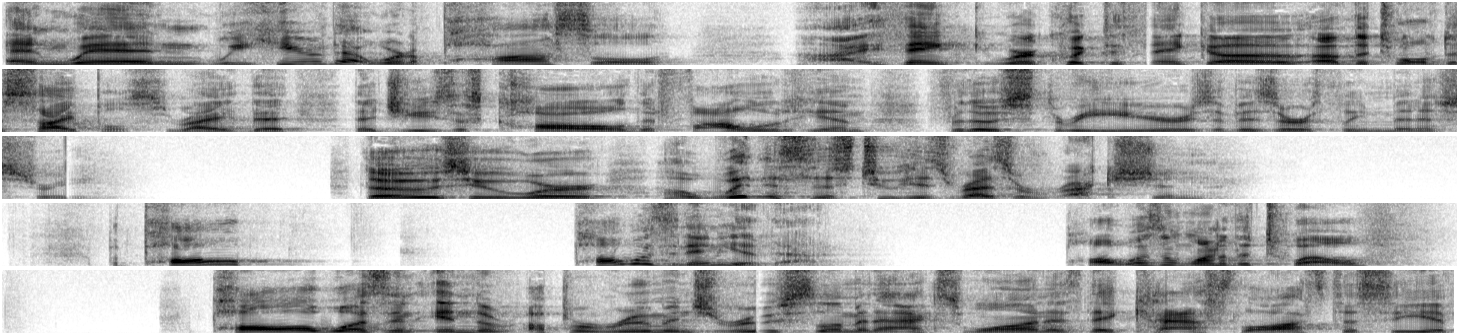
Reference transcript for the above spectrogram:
And when we hear that word apostle, I think we're quick to think of, of, the 12 disciples, right? That, that Jesus called, that followed him for those three years of his earthly ministry. Those who were uh, witnesses to his resurrection. But Paul, Paul wasn't any of that. Paul wasn't one of the 12. Paul wasn't in the upper room in Jerusalem in Acts 1 as they cast lots to see if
